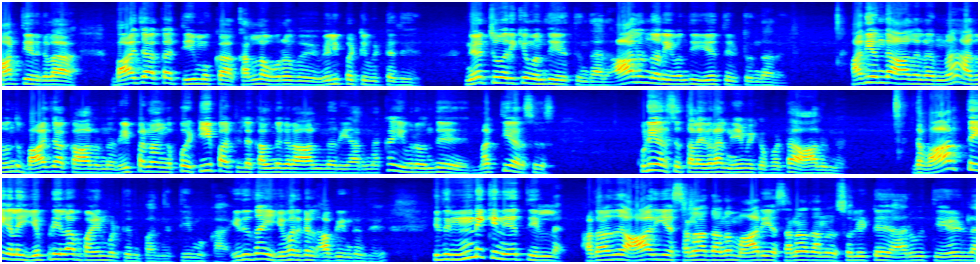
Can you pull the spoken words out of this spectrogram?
பார்த்தீர்களா? பாஜக திமுக கள்ள உறவு வெளிப்பட்டு விட்டது. நேற்று வரைக்கும் வந்து ஏற்றிருந்தார் ஆளுநரை வந்து ஏற்றுக்கிட்டு இருந்தார். அது எந்த ஆளுநர்னா அது வந்து பாஜக ஆளுநர். இப்போ நாங்கள் போய் டீ பார்ட்டியில் கலந்துக்கிற ஆளுநர் யாருனாக்கா இவர் வந்து மத்திய அரசு குடியரசுத் தலைவரால் நியமிக்கப்பட்ட ஆளுநர். இந்த வார்த்தைகளை எப்படியெல்லாம் பயன்படுத்துது பாருங்கள் திமுக. இதுதான் இவர்கள் அப்படின்றது. இது இன்னைக்கு நேற்று இல்லை. அதாவது ஆரிய சனாதானம் ஆரிய சனாதானம் சொல்லிட்டு அறுபத்தி ஏழில்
